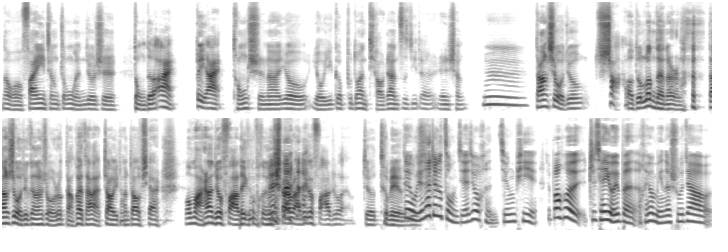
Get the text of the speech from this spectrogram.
那我翻译成中文就是懂得爱、被爱，同时呢又有一个不断挑战自己的人生。嗯，当时我就傻了，都愣在那儿了。当时我就跟他说：“我说赶快咱俩照一张照片。”我马上就发了一个朋友圈，把这个发出来了，就特别有意思。对，我觉得他这个总结就很精辟，就包括之前有一本很有名的书，叫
